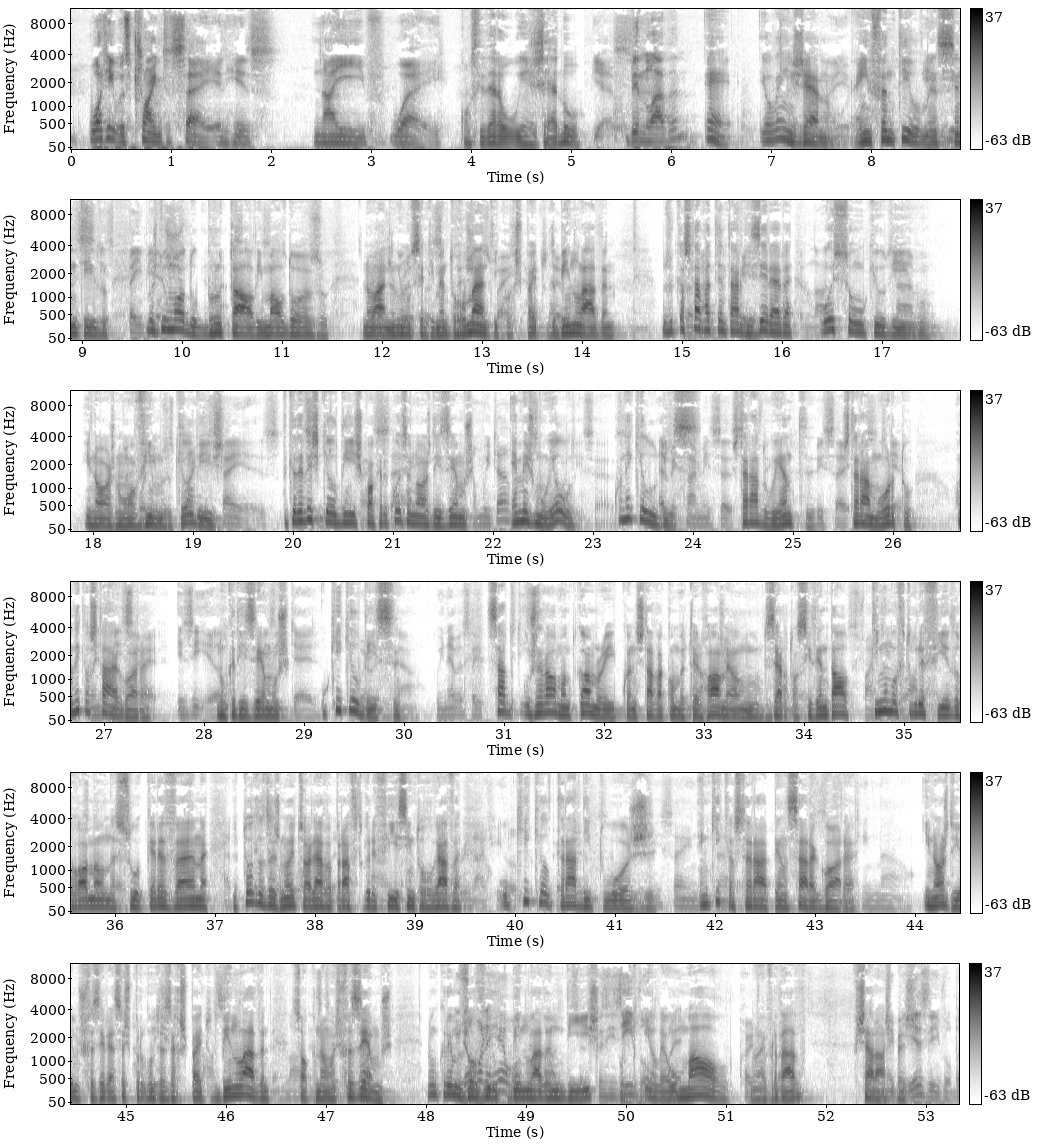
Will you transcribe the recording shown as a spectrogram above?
Considera-o ingênuo? Bin Laden? É, ele é ingênuo, é infantil nesse sentido, mas de um modo brutal e maldoso. Não há nenhum sentimento romântico a respeito de Bin Laden. Mas o que ele estava a tentar dizer era: ouçam o que eu digo. E nós não ouvimos o que ele diz. De cada vez que ele diz qualquer coisa, nós dizemos: é mesmo ele? Quando é que ele o disse? Estará doente? Estará morto? Onde é que ele está agora? Nunca dizemos: o que é que ele disse? Sabe, o general Montgomery, quando estava a combater Rommel no deserto ocidental, tinha uma fotografia de Rommel na sua caravana e todas as noites olhava para a fotografia e se interrogava: o que é que ele terá dito hoje? Em que é que ele estará a pensar agora? E nós devíamos fazer essas perguntas a respeito de Bin Laden, só que não as fazemos. Não queremos ouvir o que Bin Laden diz, porque ele é o mal, não é verdade? Fechar aspas.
